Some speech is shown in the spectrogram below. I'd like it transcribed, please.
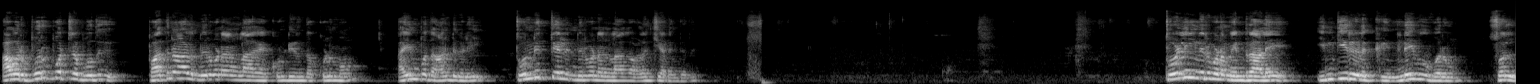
அவர் பொறுப்பேற்ற போது பதினாலு நிறுவனங்களாக கொண்டிருந்த குழுமம் ஐம்பது ஆண்டுகளில் தொண்ணூத்தேழு நிறுவனங்களாக வளர்ச்சி அடைந்தது. தொழில் நிறுவனம் என்றாலே இந்தியர்களுக்கு நினைவு வரும் சொல்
